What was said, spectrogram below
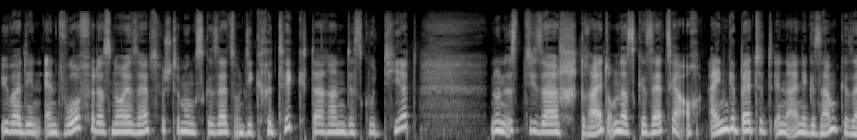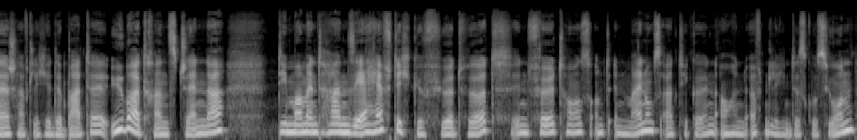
über den Entwurf für das neue Selbstbestimmungsgesetz und die Kritik daran diskutiert. Nun ist dieser Streit um das Gesetz ja auch eingebettet in eine gesamtgesellschaftliche Debatte über Transgender, die momentan sehr heftig geführt wird in Feuilletons und in Meinungsartikeln, auch in öffentlichen Diskussionen.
